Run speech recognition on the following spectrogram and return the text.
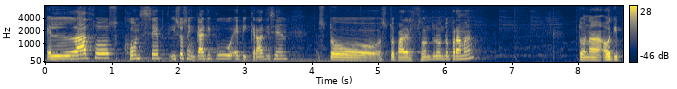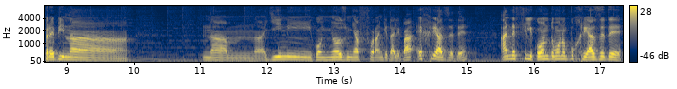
ε, λάθος concept, ίσως είναι κάτι που επικράτησε στο, στο παρελθόν του το πράγμα. Το να, ότι πρέπει να, να, να γίνει γονιός μια φορά κτλ. Ε, χρειάζεται. Αν είναι θηλυκό, το μόνο που χρειάζεται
